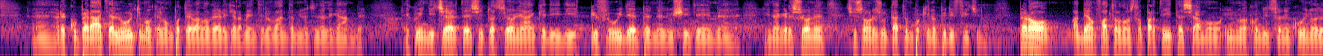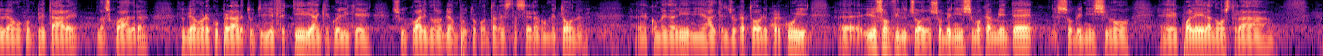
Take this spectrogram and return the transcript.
eh, recuperati all'ultimo che non potevano avere chiaramente i 90 minuti nelle gambe e quindi certe situazioni anche di, di più fluide nelle uscite in, in, aggressione ci sono risultate un pochino più difficili. Però abbiamo fatto la nostra partita, siamo in una condizione in cui noi dobbiamo completare la squadra, dobbiamo recuperare tutti gli effettivi, anche quelli che, sui quali non abbiamo potuto contare stasera come Tonem eh, come Nalini e altri giocatori, per cui eh, io sono fiducioso, so benissimo che ambiente è, so benissimo eh, qual è la nostra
